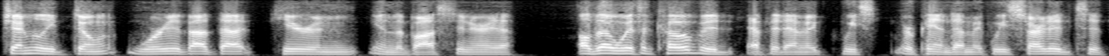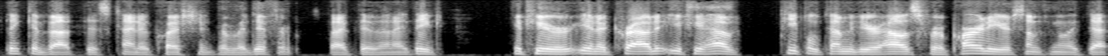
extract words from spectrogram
generally don't worry about that here in in the Boston area. Although with the COVID epidemic we or pandemic, we started to think about this kind of question from a different perspective. And I think if you're in a crowd, if you have people coming to your house for a party or something like that,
